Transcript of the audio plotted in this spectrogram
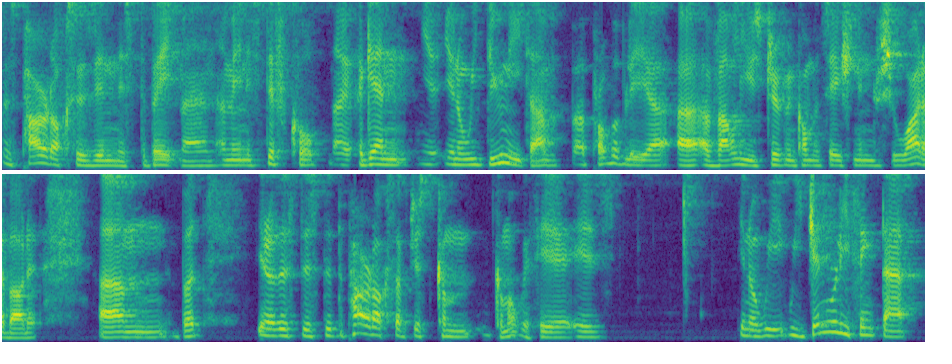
there's paradoxes in this debate, man. I mean, it's difficult. Again, you, you know, we do need to have a, probably a, a values-driven conversation industry-wide about it. Um, but you know, there's, there's the, the, paradox I've just come come up with here is, you know, we we generally think that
